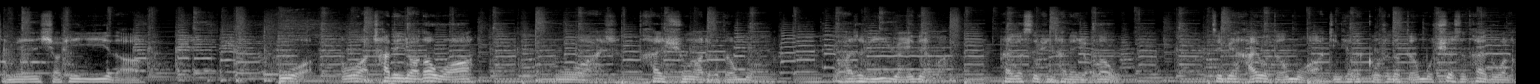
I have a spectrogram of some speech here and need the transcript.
咱们小心翼翼的啊。哇哇，差点咬到我！哇，太凶了这个德牧，我还是离远一点吧，拍个视频差点咬到我。这边还有德牧啊，今天的狗市的德牧确实太多了。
